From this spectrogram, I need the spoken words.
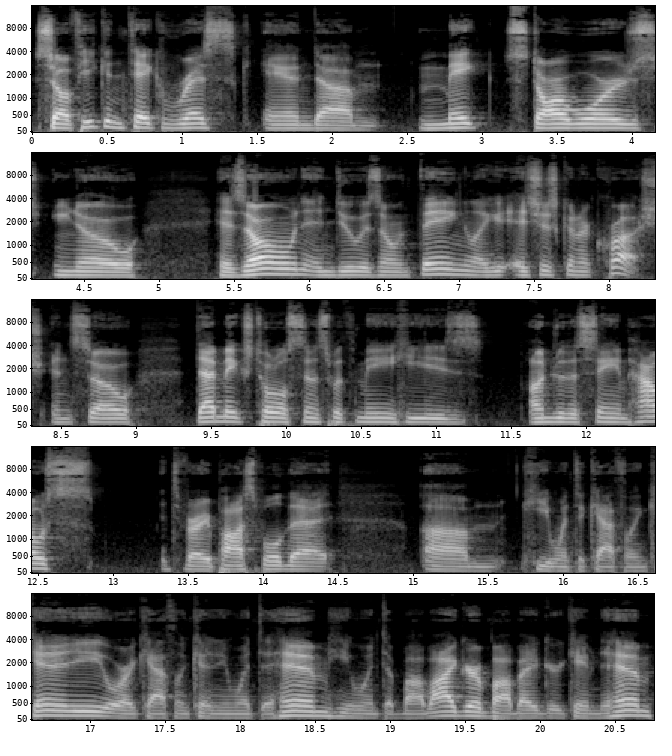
So if he can take risk and um, make Star Wars, you know his own and do his own thing, like it's just going to crush. And so that makes total sense with me. He's under the same house. It's very possible that um, he went to Kathleen Kennedy or Kathleen Kennedy went to him. He went to Bob Iger. Bob Iger came to him.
